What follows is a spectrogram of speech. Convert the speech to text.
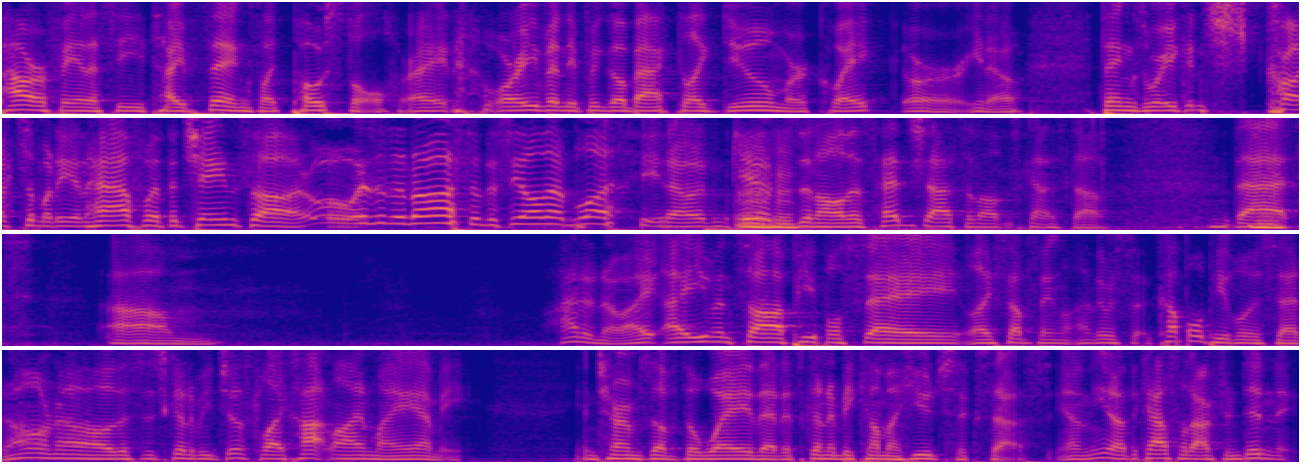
power fantasy type things like Postal, right? Or even if we go back to like Doom or Quake or you know things where you can sh- cut somebody in half with a chainsaw. Oh, isn't it awesome to see all that blood? You know, and gibs and all this headshots and all this kind of stuff. That. Um, I don't know. I, I even saw people say like something. There was a couple of people who said, "Oh no, this is going to be just like Hotline Miami." In terms of the way that it's going to become a huge success, and you know, the Castle Doctrine didn't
